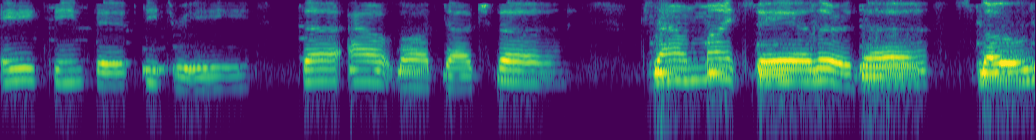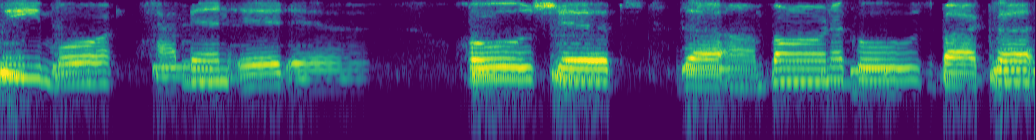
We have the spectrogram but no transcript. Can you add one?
1853, the outlawed Dutch, the drowned might sailor, the slowly more happen it if whole ships, the um, barnacles by cut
